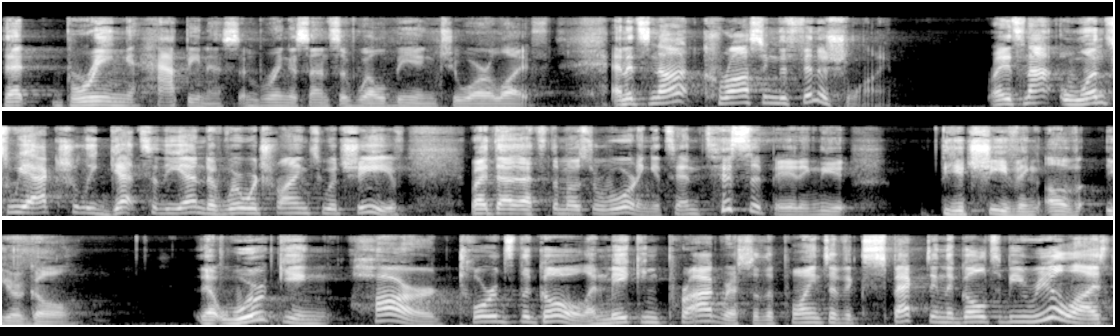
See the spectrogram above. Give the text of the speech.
that bring happiness and bring a sense of well being to our life. And it's not crossing the finish line. Right? It's not once we actually get to the end of where we're trying to achieve, right? That, that's the most rewarding. It's anticipating the, the achieving of your goal that working hard towards the goal and making progress to the point of expecting the goal to be realized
